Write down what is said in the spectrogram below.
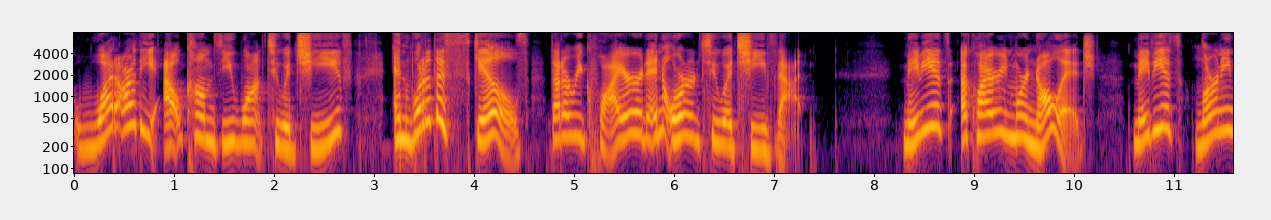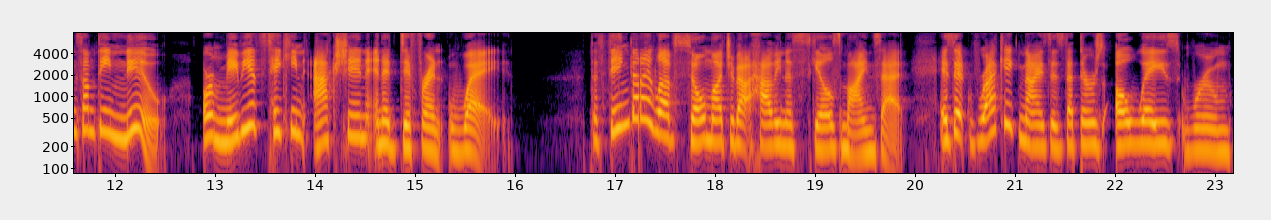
What are the outcomes you want to achieve? And what are the skills that are required in order to achieve that? Maybe it's acquiring more knowledge. Maybe it's learning something new. Or maybe it's taking action in a different way. The thing that I love so much about having a skills mindset is it recognizes that there's always room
